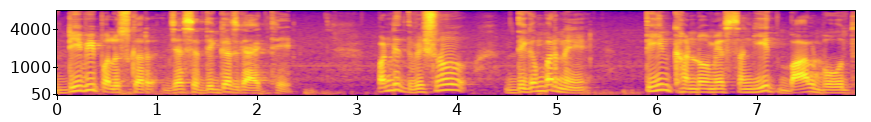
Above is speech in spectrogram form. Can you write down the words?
डी वी पलुस्कर जैसे दिग्गज गायक थे। पंडित विष्णु दिगंबर ने तीन खंडों में संगीत बाल बोध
